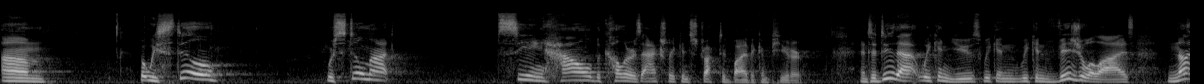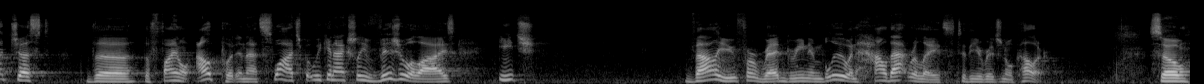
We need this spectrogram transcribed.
Um, but we still, we're still not seeing how the color is actually constructed by the computer. And to do that, we can use, we can, we can visualize not just the, the final output in that swatch, but we can actually visualize each value for red, green, and blue and how that relates to the original color. So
